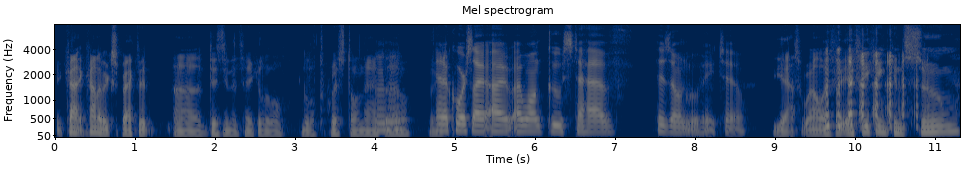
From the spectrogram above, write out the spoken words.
you kind kind of expected uh, Disney to take a little little twist on that Mhm. though. and of course I, I i want goose to have his own movie too Yes. Well, if if he can consume,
